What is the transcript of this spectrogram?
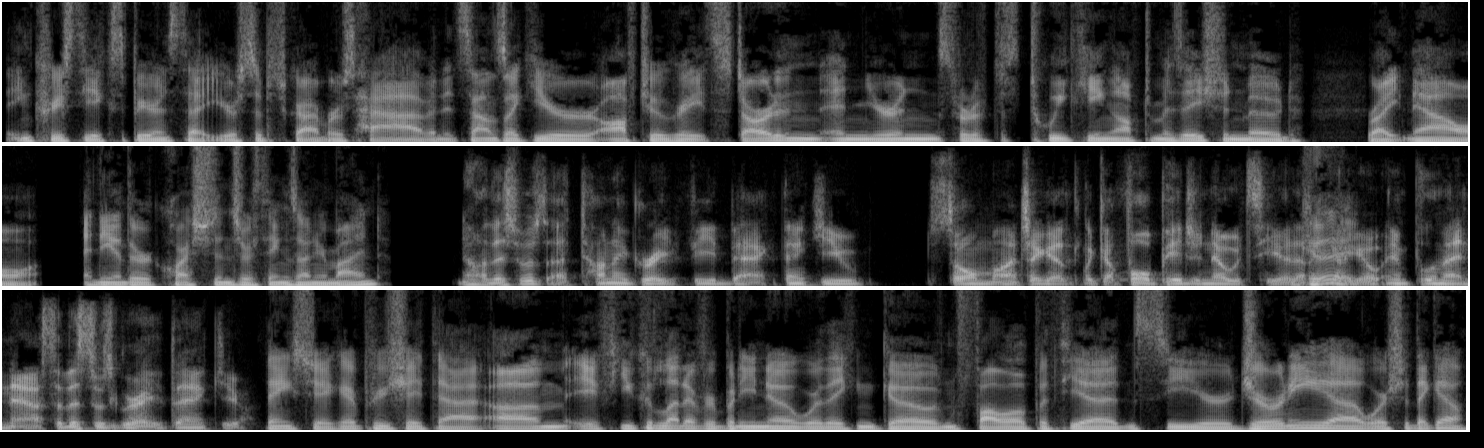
increase the experience that your subscribers have. And it sounds like you're off to a great start and, and you're in sort of just tweaking optimization mode right now. Any other questions or things on your mind? No, this was a ton of great feedback. Thank you so much. I got like a full page of notes here that I got to go implement now. So this was great. Thank you. Thanks, Jake. I appreciate that. Um, if you could let everybody know where they can go and follow up with you and see your journey, uh, where should they go?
